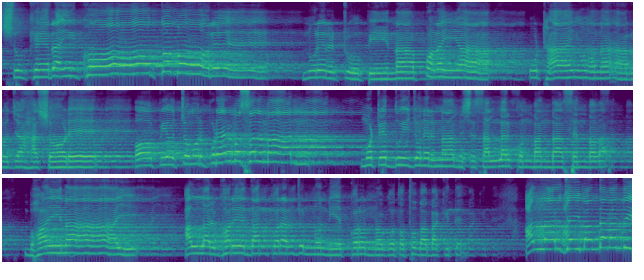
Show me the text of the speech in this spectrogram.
সুখে রাইখো কবরে। নূরের টুপি না পড়াইয়া উঠাইও না রোজা হাসরে। অপ্রিয় চমরপুরের মুসলমান, মোটে দুইজনের নাম এসে সাল্লার কোন বান্দা আছেন বাবা? ভয় নাই। আল্লাহর ঘরে দান করার জন্য নিয়ত করো, নগদ অথবা বাকিতে। আল্লাহর যেই বান্দা বান্দি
